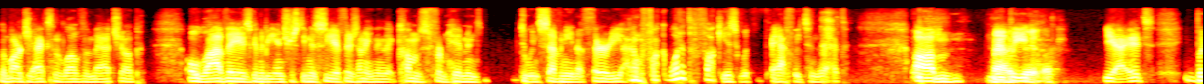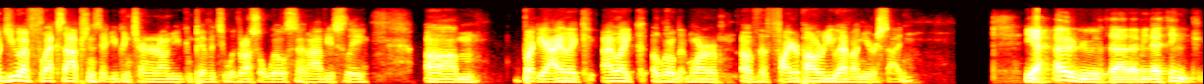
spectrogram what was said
Lamar Jackson love the matchup. Olave is going to be interesting to see if there's anything that comes from him in doing 70 and a 30. I don't fuck what the fuck is with athletes in that. Um, really, yeah, it's but you have flex options that you can turn around. You can pivot to with Russell Wilson, obviously. Um, but yeah, I like I like a little bit more of the firepower you have on your side. Yeah, I would agree with that. I mean, I think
